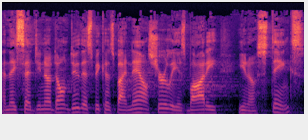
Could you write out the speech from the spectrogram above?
And they said, You know, don't do this because by now, surely his body, you know, stinks.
